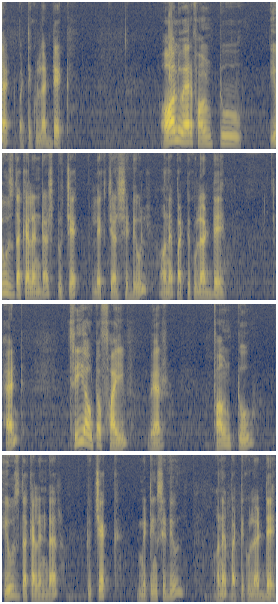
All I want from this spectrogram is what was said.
that particular date all were found to use the calendars to check lecture schedule on a particular day and 3 out of 5 were found to use the calendar to check meeting schedule on a particular day.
